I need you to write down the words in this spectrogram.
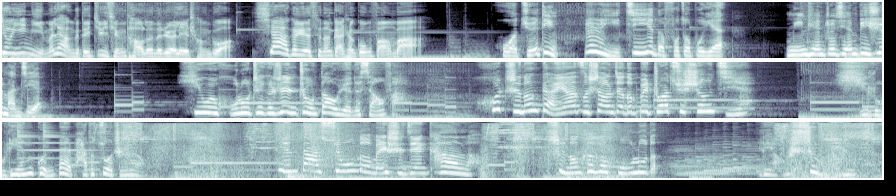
就以你们两个对剧情讨论的热烈程度，下个月才能赶上攻防吧？我决定日以继夜的辅佐不言，明天之前必须满级。因为葫芦这个任重道远的想法，我只能赶鸭子上架的被抓去升级，一路连滚带爬的做着任务，连大胸都没时间看了，只能看看葫芦的聊胜于无。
